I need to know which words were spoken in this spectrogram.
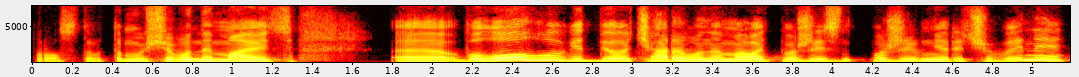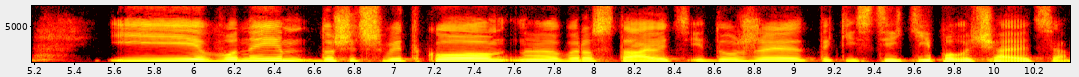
просто, тому що вони мають е, вологу від біочару, вони мають поживні речовини, і вони досить швидко е, виростають і дуже такі стійкі получаються.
